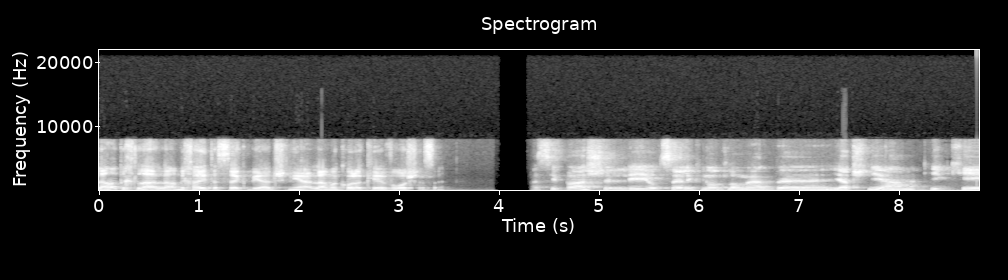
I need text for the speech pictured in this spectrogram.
למה בכלל? למה בכלל להתעסק ביד שנייה? למה כל הכאב ראש הזה? הסיבה שלי יוצא לקנות לא מעט ביד שנייה היא כי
